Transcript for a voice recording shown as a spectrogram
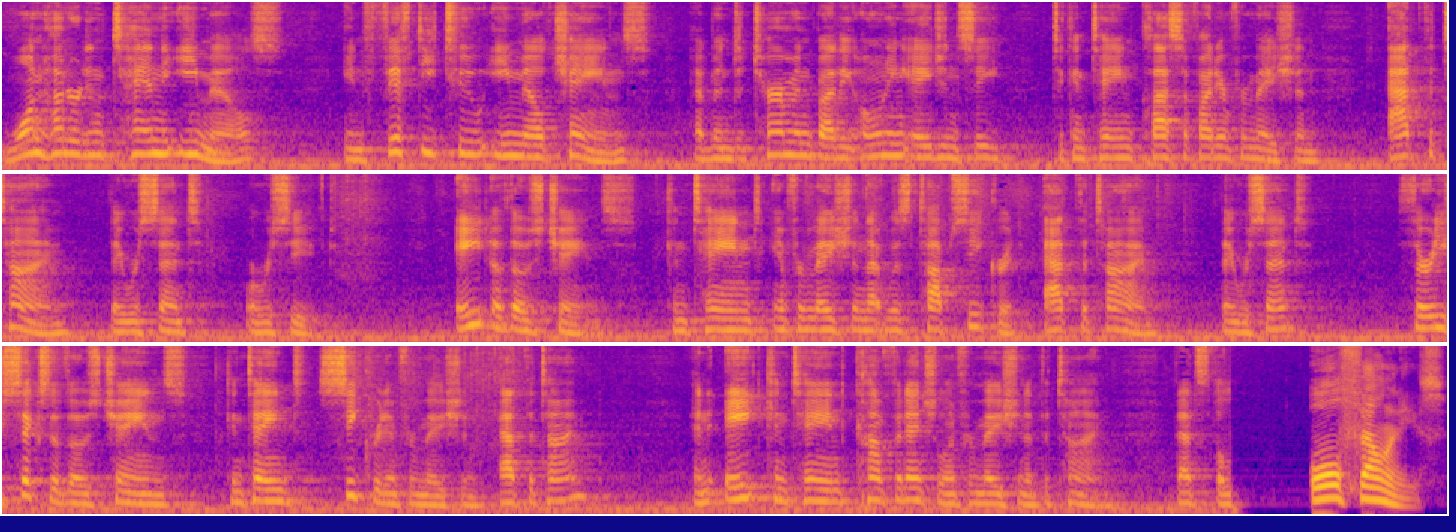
110 emails in 52 email chains have been determined by the owning agency to contain classified information at the time they were sent or received. Eight of those chains contained information that was top secret at the time they were sent. 36 of those chains contained secret information at the time, and eight contained confidential information at the time. That's the all felonies,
